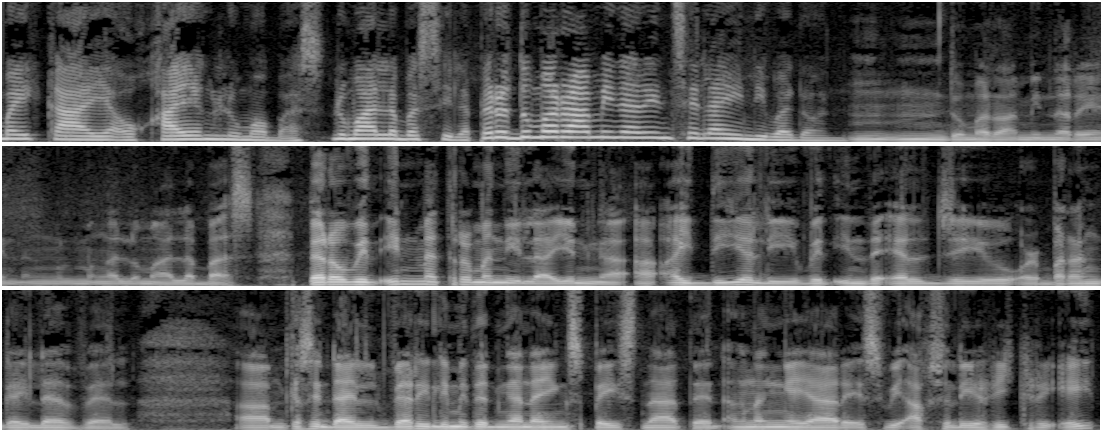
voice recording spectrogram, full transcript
may kaya o kayang lumabas, lumalabas sila. Pero dumarami na rin sila, hindi ba doon? Mm, dumarami na rin ang mga lumalabas. Pero within Metro Manila, yun nga, uh, ideally within the LGU or barangay level, um, kasi dahil very limited nga na yung space natin, ang nangyayari is we actually recreate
